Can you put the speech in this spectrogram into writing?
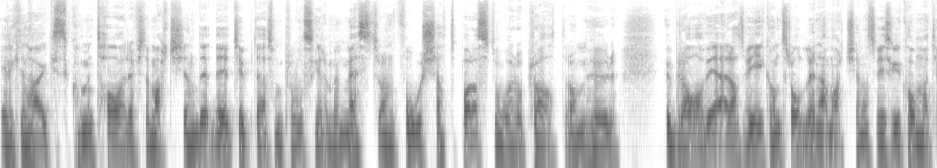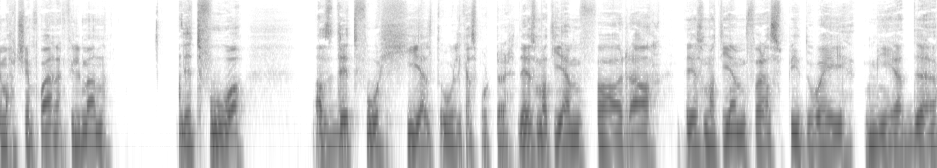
Erik den Hags kommentar efter matchen, det, det, är typ det som provocerar mig mest. Hur han fortsatt bara står och pratar om hur, hur bra vi är, att vi är i kontroll i den här matchen. Alltså vi ska komma till matchen på Anfield, men det är två Alltså det är två helt olika sporter. Det är som att jämföra det är som att jämföra speedway med, eh,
